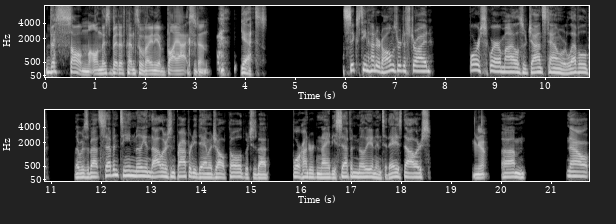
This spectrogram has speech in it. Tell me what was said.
the sum on this bit of Pennsylvania by accident. Yes. 1,600 homes were destroyed. Four square miles of Johnstown were leveled. There was about $17 million in property damage all told, which is about 497 million in today's dollars. Yeah. Um, now,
